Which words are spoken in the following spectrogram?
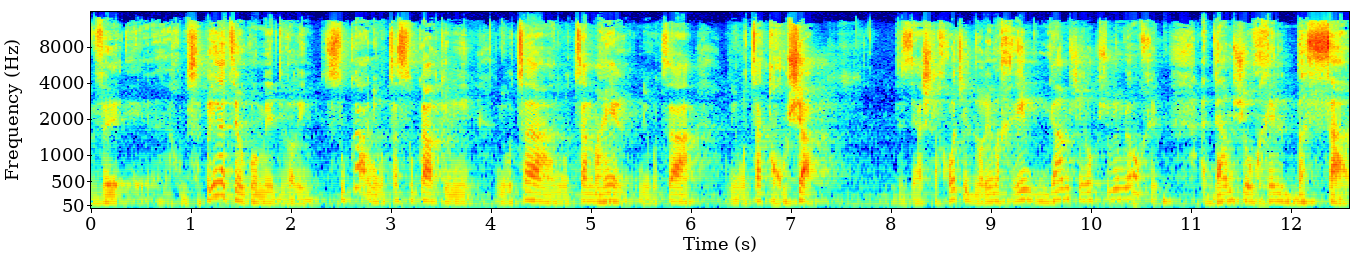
ואנחנו מספרים לעצמנו כל מיני דברים. סוכר, אני רוצה סוכר, כי אני, אני, רוצה, אני רוצה מהר, אני רוצה, אני רוצה תחושה. וזה השלכות של דברים אחרים, גם שלא קשורים לאוכל. אדם שאוכל בשר,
